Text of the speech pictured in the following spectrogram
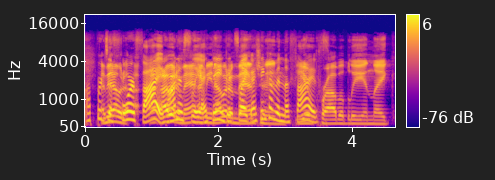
upwards I mean, of would- four or five. I ima- honestly, I, mean, think it's like I think I'm in the five. probably in like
